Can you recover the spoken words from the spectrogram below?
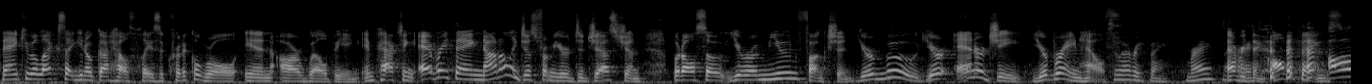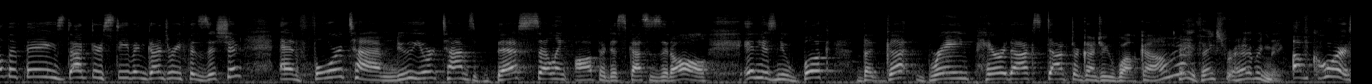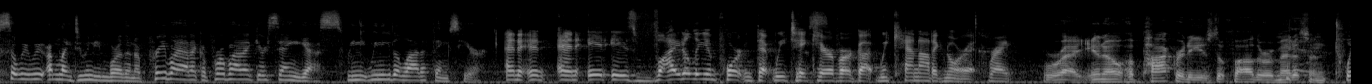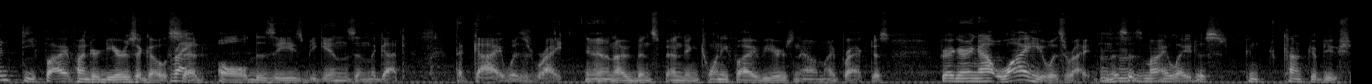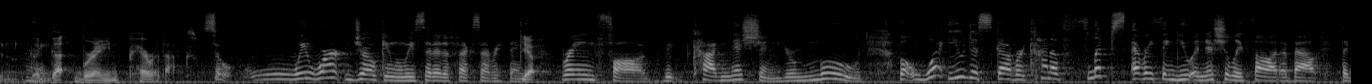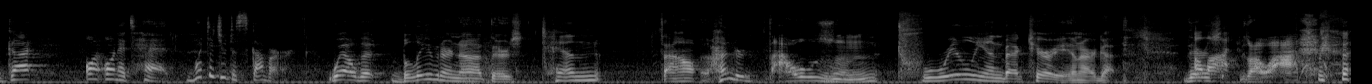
Thank you, Alexa. You know, gut health plays a critical role in our well being, impacting everything, not only just from your digestion, but also your immune function, your mood, your energy, your brain health. So, everything, right? All everything, right. all the things. all the things. Dr. Steven Gundry, physician and four time New York Times best-selling author, discusses it all in his new book, The Gut Brain Paradox. Dr. Gundry, welcome. Hey, thanks for having me. Of course. So, we, we, I'm like, do we need more than a prebiotic, a probiotic? You're saying saying yes. We need, we need a lot of things here. And, and, and it is vitally important that we take yes. care of our gut. We cannot ignore it. Right. Right. You know, Hippocrates, the father of medicine, 2,500 years ago right. said all disease begins in the gut. The guy was right. And I've been spending 25 years now in my practice figuring out why he was right. And mm-hmm. this is my latest con- contribution, right. the gut brain paradox. So we weren't joking when we said it affects everything. Yep. Brain fog, the cognition, your mood. But what you discovered kind of flips everything you initially thought about the gut on, on its head. What did you discover? Well, that believe it or not, there's 10 100,000 trillion bacteria in our gut. There's a lot. A lot.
